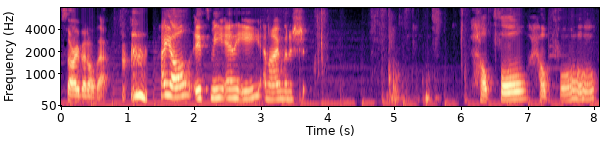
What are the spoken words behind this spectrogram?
Sorry about all that. Hi y'all, it's me, Anna E, and I'm gonna Helpful, helpful.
